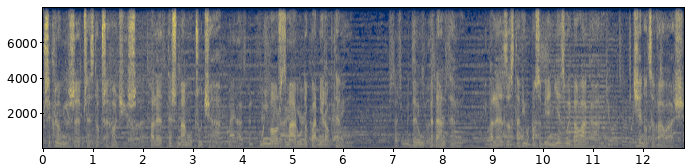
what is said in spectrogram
Przykro mi, że przez to przechodzisz, ale też mam uczucia. Mój mąż zmarł dokładnie rok temu. Był pedantem, ale zostawił po sobie niezły bałagan. Gdzie nocowałaś?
